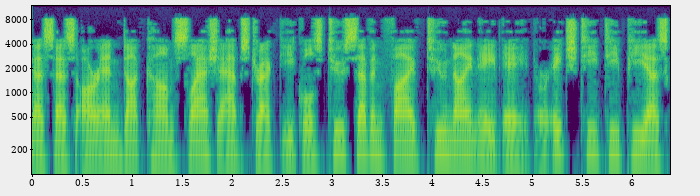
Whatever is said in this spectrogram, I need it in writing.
ssrn.com abstract equals 2752988 or https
